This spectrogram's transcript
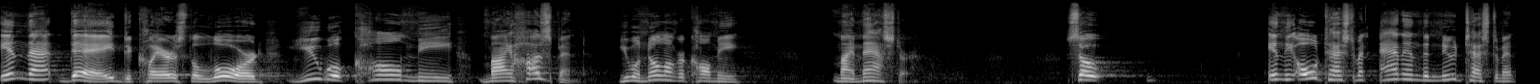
In that day, declares the Lord, you will call me my husband. You will no longer call me my master. So, in the Old Testament and in the New Testament,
